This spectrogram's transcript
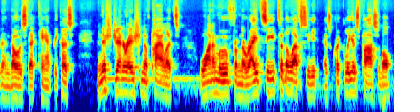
than those that can't. Because this generation of pilots, want to move from the right seat to the left seat as quickly as possible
